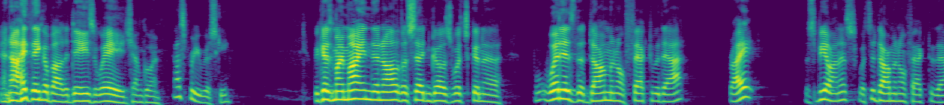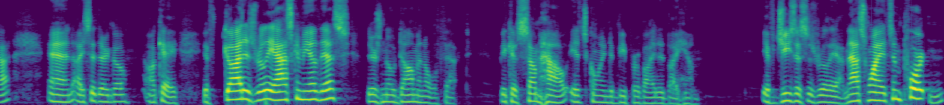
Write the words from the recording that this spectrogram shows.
And I think about a day's wage, I'm going, that's pretty risky. Because my mind then all of a sudden goes, what's going to, what is the domino effect with that? Right? Let's be honest. What's the domino effect of that? And I sit there and go, okay, if God is really asking me of this, there's no domino effect because somehow it's going to be provided by Him. If Jesus is really And that's why it's important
